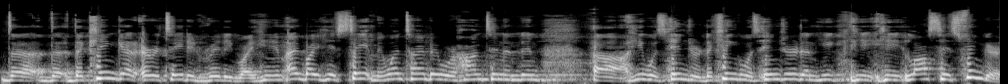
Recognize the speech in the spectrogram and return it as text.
the, the, the king got irritated really by him and by his statement. One time they were hunting and then uh, he was injured. The king was injured and he, he, he lost his finger,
